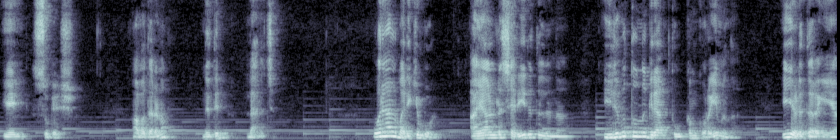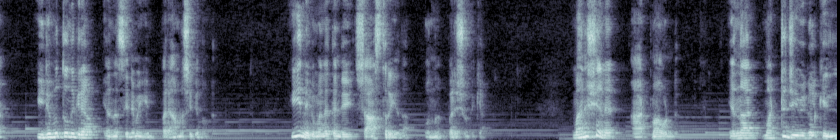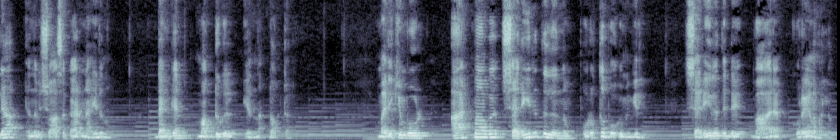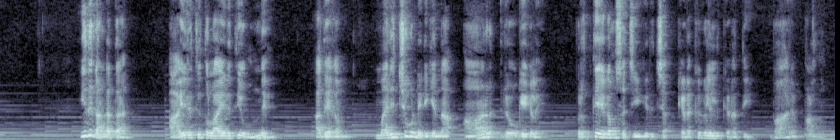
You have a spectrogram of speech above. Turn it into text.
എ സുകേഷ്. അവതരണം നിതിൻ ലാലച്ചൻ. ഒരാൾ മരിക്കുമ്പോൾ അയാളുടെ ശരീരത്തിൽ നിന്ന് ഇരുപത്തൊന്ന് ഗ്രാം തൂക്കം കുറയുമെന്ന് ഈ അടുത്തിറങ്ങിയ ഇരുപത്തൊന്ന് ഗ്രാം എന്ന സിനിമയിൽ പരാമർശിക്കുന്നുണ്ട്. ഈ നിഗമനത്തിന്റെ ശാസ്ത്രീയത ഒന്ന് പരിശോധിക്കാം. മനുഷ്യന് ആത്മാവുണ്ട്. എന്നാൽ മറ്റു ജീവികൾക്കില്ല എന്ന വിശ്വാസക്കാരനായിരുന്നു ഡങ്കൻ മക്ഡുഗൽ എന്ന ഡോക്ടർ. മരിക്കുമ്പോൾ ആത്മാവ് ശരീരത്തിൽ നിന്നും പുറത്തു പോകുമെങ്കിൽ ശരീരത്തിന്റെ ഭാരം കുറയണമല്ലോ. ഇത് കണ്ടെത്താൻ ആയിരത്തി തൊള്ളായിരത്തി ഒന്നിൽ അദ്ദേഹം മരിച്ചുകൊണ്ടിരിക്കുന്ന ആറ് രോഗികളെ പ്രത്യേകം സജ്ജീകരിച്ച കിടക്കുകളിൽ കിടത്തി ഭാരം അളന്നു.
